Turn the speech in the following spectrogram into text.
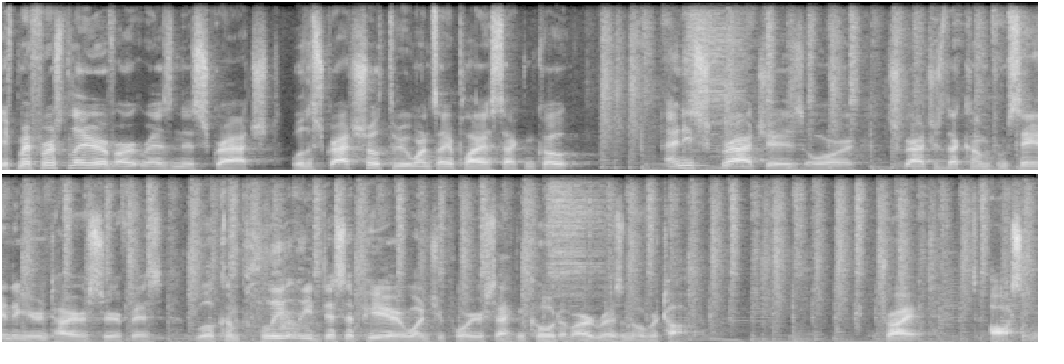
If my first layer of art resin is scratched, will the scratch show through once I apply a second coat? Any scratches or scratches that come from sanding your entire surface will completely disappear once you pour your second coat of art resin over top. Try it, it's awesome.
